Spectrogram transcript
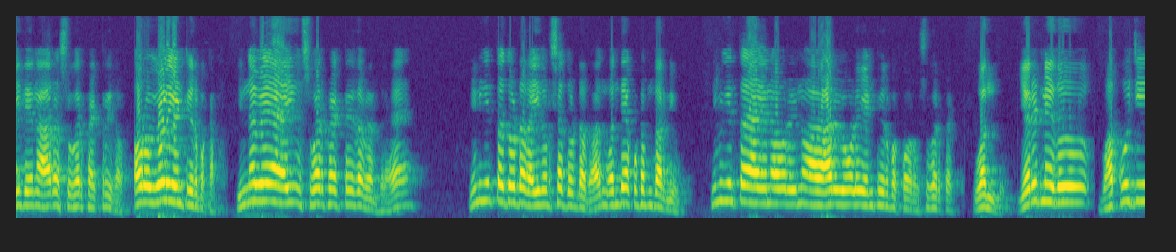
ಐದೇನೋ ಆರು ಶುಗರ್ ಫ್ಯಾಕ್ಟ್ರಿ ಇದಾವೆ, ಅವರು ಏಳು ಎಂಟು ಇರ್ಬೇಕಲ್ಲ ನಿನ್ನವೇ ಐದು ಶುಗರ್ ಫ್ಯಾಕ್ಟ್ರಿ ಇದಾವೆ ಅಂದರೆ, ನಿನಗಿಂತ ದೊಡ್ಡರು, ಐದು ವರ್ಷ ದೊಡ್ಡರು ಅಂದ್ರೆ ಒಂದೇ ಕುಟುಂಬದವ್ರು ನೀವು, ನಿಮಗಿಂತ ಏನೋ ಅವರು ಇನ್ನೂ ಆರು, ಏಳು, ಎಂಟು ಇರ್ಬೇಕು ಅವರು ಶುಗರ್ ಫ್ಯಾಕ್ಟ್ರಿ ಒಂದು. ಎರಡನೇದು, ಬಾಪೂಜಿ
